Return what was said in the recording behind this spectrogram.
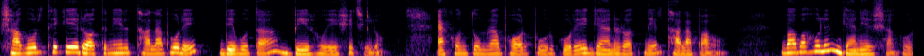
সাগর থেকে রত্নের থালা ভরে দেবতা বের হয়ে এসেছিল। এখন তোমরা ভরপুর করে জ্ঞান রত্নের থালা পাও। বাবা হলেন জ্ঞানের সাগর।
